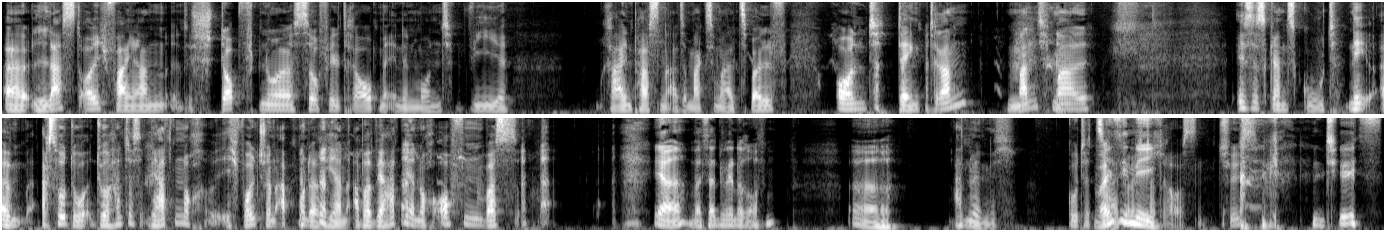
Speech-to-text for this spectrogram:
Äh, lasst euch feiern, stopft nur so viel Trauben in den Mund, wie reinpassen, also maximal zwölf. Und denkt dran, manchmal ist es ganz gut. Nee, ähm, ach so, du, du hattest, wir hatten noch, ich wollte schon abmoderieren, aber wir hatten ja noch offen, was Ja, was hatten wir noch offen? Ah, hatten wir nicht. Gute Zeit Weiß ich nicht. da draußen. Tschüss. tschüss.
